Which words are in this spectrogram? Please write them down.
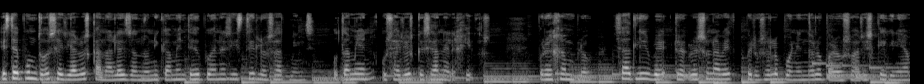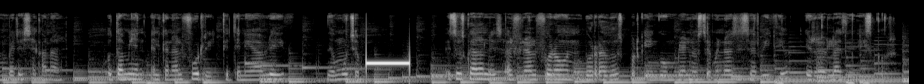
Este punto serían los canales donde únicamente pueden asistir los admins, o también usuarios que sean elegidos. Por ejemplo, Libre regresa una vez pero solo poniéndolo para usuarios que querían ver ese canal. O también el canal Furry, que tenía Blade, de mucha p Estos canales al final fueron borrados porque incumplen los términos de servicio y reglas de Discord.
